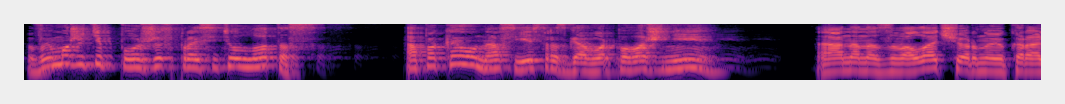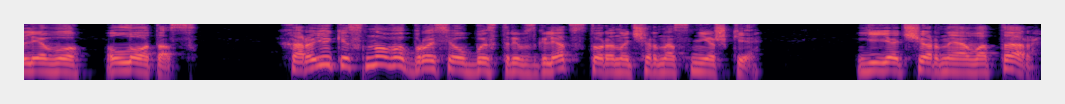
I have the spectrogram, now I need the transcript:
вы можете позже спросить у Лотос, а пока у нас есть разговор поважнее». Она назвала Черную Королеву Лотос. Харуюки снова бросил быстрый взгляд в сторону Черноснежки. Ее черный аватар,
